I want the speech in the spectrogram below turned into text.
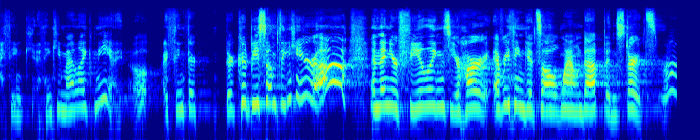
I think, I think he might like me. I, oh, I think there, there could be something here. Ah! And then your feelings, your heart, everything gets all wound up and starts. Ah!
